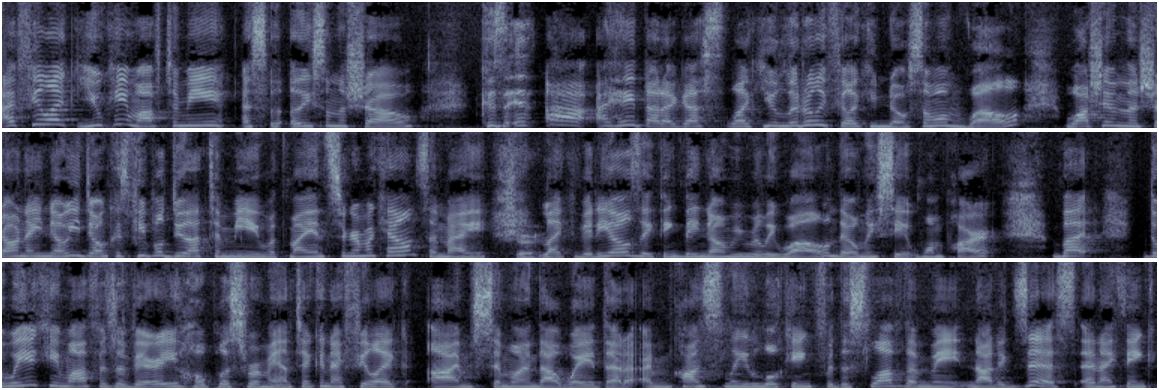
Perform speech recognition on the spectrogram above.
I feel like you came off to me, as, at least on the show, because it. Ah, I hate that. I guess like you literally feel like you know someone well watching them the show, and I know you don't because people do that to me with my Instagram accounts and my Sure. like videos. They think they know me really well, and they only see it one part. But the way you came off is a very hopeless romantic, and I feel like I'm similar in that way that I'm constantly looking for this love that may not exist, and I think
